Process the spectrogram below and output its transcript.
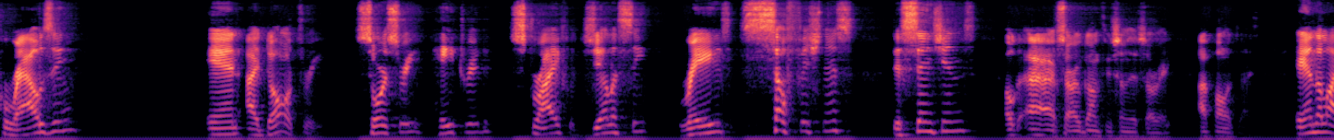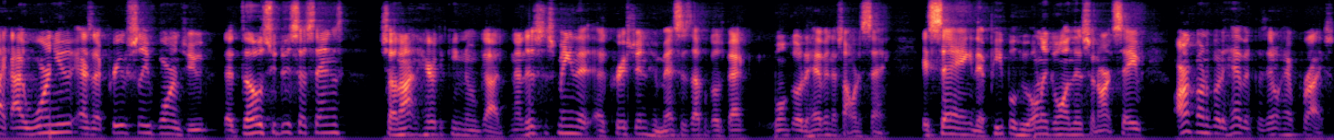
carousing, and idolatry, sorcery, hatred, strife, jealousy, rage, selfishness, dissensions. Oh, uh, sorry, I've gone through some of this already. I apologize. And the like. I warn you, as I previously warned you, that those who do such things shall not inherit the kingdom of God. Now, does this mean that a Christian who messes up and goes back won't go to heaven? That's not what it's saying. It's saying that people who only go on this and aren't saved aren't going to go to heaven because they don't have Christ.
